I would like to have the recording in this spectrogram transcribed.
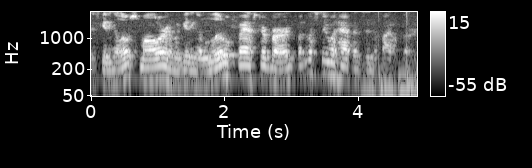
it's getting a little smaller and we're getting a little faster burn, but let's see what happens in the final third.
